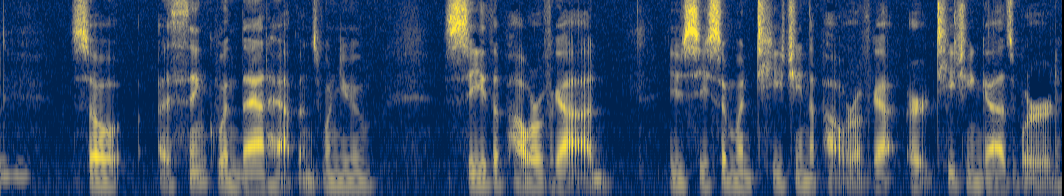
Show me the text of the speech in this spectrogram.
Mm-hmm. So I think when that happens, when you see the power of God, you see someone teaching the power of God or teaching God's word,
